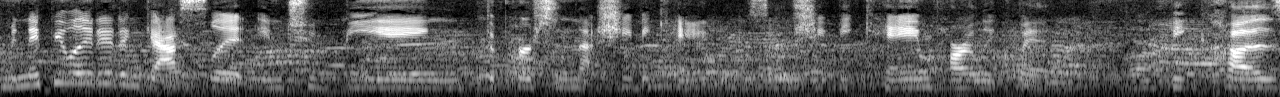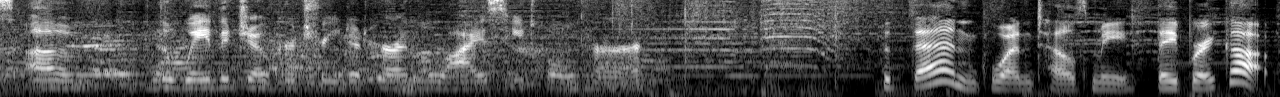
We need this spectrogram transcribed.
manipulated and gaslit into being the person that she became. So she became Harley Quinn because of the way the Joker treated her and the lies he told her. But then, Gwen tells me, they break up,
